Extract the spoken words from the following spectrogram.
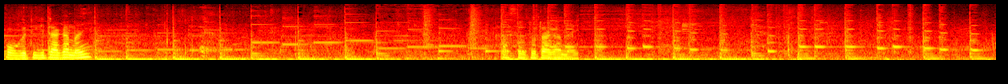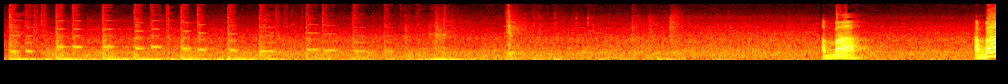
পকেটে কি টাকা নাই? কাছে তো টাকা নাই। আব্বা আব্বা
